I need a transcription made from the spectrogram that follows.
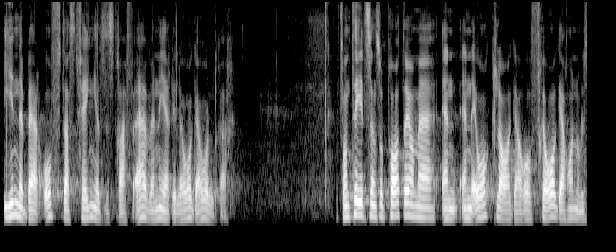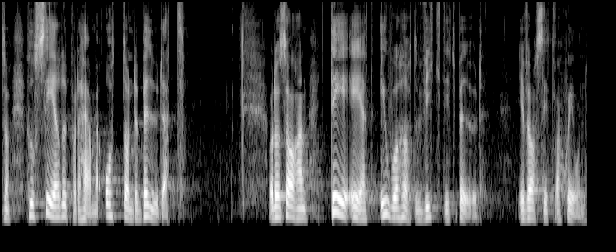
innebär oftast fängelsestraff även ner i låga åldrar. För en tid sedan så pratade jag med en, en åklagare och frågade honom liksom, hur ser du på det här med åttonde budet? Och då sa han det är ett oerhört viktigt bud i vår situation.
